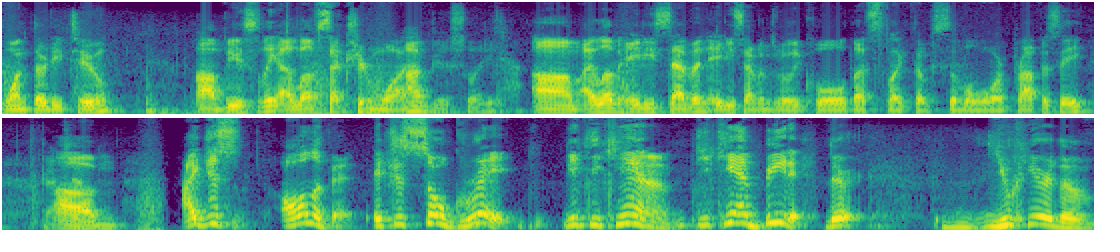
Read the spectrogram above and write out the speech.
132 obviously i love section 1 Obviously. um, I love 87. 87 is really cool. That's like the Civil War prophecy. Gotcha. Um, I just all of it. It's just so great. You, you can't you can't beat it. There, you hear the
